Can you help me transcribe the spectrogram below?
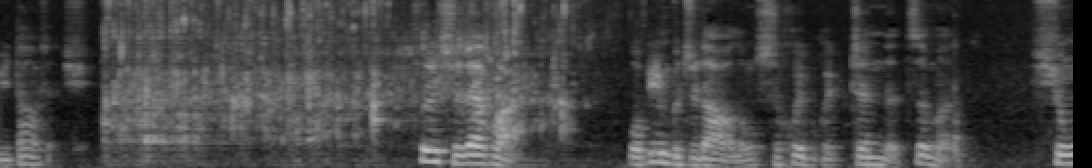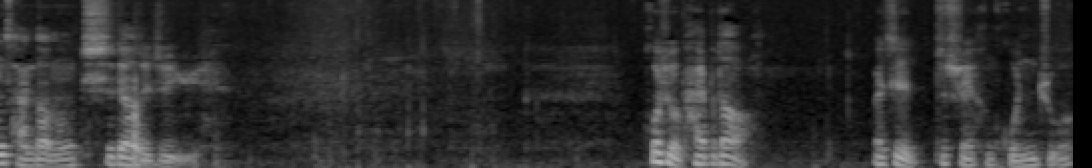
鱼倒下去。说句实在话，我并不知道龙狮会不会真的这么凶残到能吃掉这只鱼。或许我拍不到，而且这水很浑浊。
